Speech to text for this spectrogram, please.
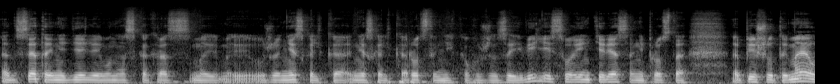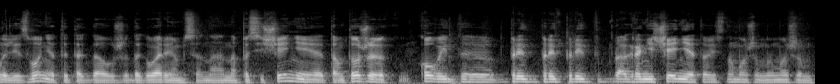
Э, с этой недели у нас как раз мы, мы уже несколько, несколько родственников уже заявили свой интерес. Они просто пишут имейл или звонят, и тогда уже договариваемся на, на посещение. Там тоже COVID э, пред, пред, пред ограничения, то есть ну, можем, мы можем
